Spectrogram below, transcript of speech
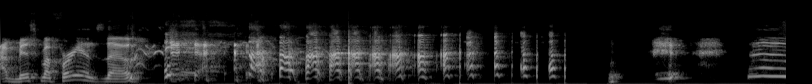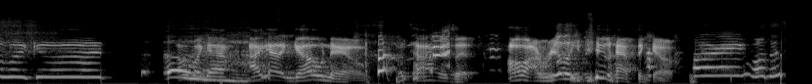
I miss my friends though. Oh my god. Oh my god. I gotta go now. What time is it? Oh, I really do have to go. All right. Well, this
